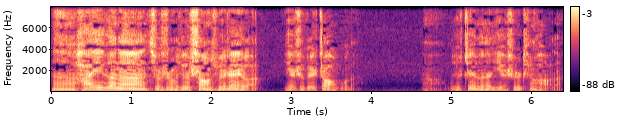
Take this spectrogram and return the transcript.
嗯，还一个呢，就是我觉得上学这个也是给照顾的，啊，我觉得这个也是挺好的。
